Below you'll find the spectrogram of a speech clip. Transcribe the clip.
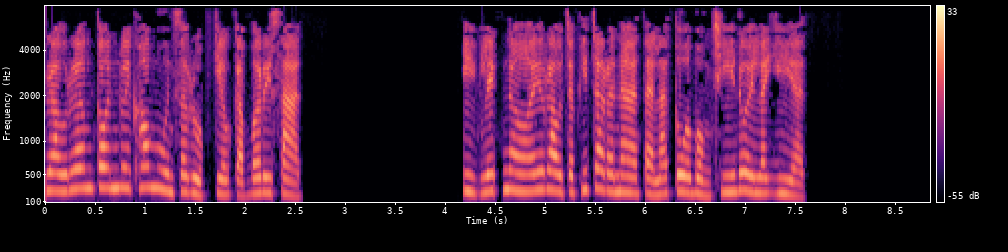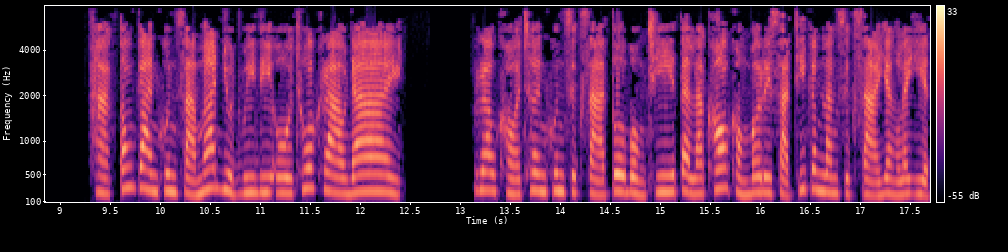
เราเริ่มต้นด้วยข้อมูลสรุปเกี่ยวกับบริษัท อีกเล็กน้อยเราจะพิจารณาแต่ละตัวบ่งชี้โดยละเอียด หากต้องการคุณสามารถหยุดวิดีโอชั่วคราวได้ เราขอเชิญคุณศึกษาตัวบ่งชี้แต่ละข้อของบริษัทที่กำลังศึกษาอย่างละเอียด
